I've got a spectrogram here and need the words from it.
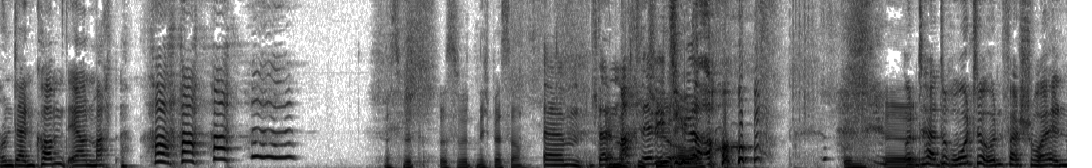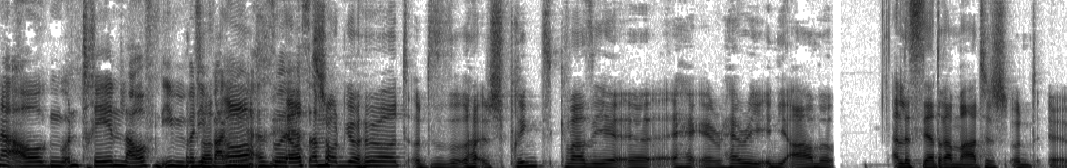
Und dann kommt er und macht, Es wird, es wird nicht besser. ähm, dann Er macht, macht die er die Tür auf. auf, Und, äh, und hat rote und verschwollene Augen und Tränen laufen ihm über die sagt, Wangen. "Ach, also er hat schon gehört und so springt quasi äh, Ha- Harry in die Arme. Alles sehr dramatisch und äh,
